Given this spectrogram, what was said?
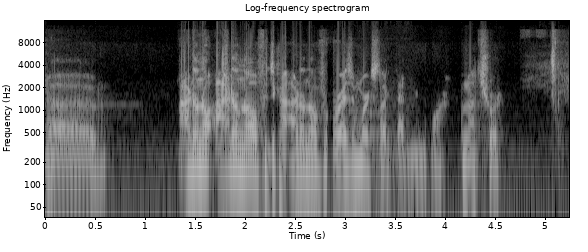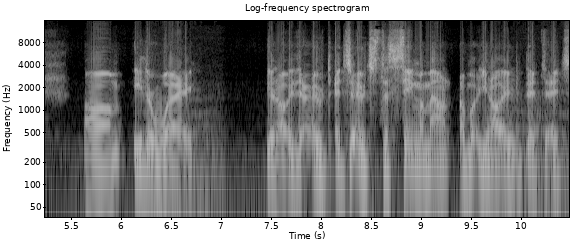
Uh, I don't know. I don't know if it's a. con- I don't know if Verizon works like that anymore. I'm not sure. Um, either way, you know, it, it- it's it's the same amount. Of, you know, it, it, it's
